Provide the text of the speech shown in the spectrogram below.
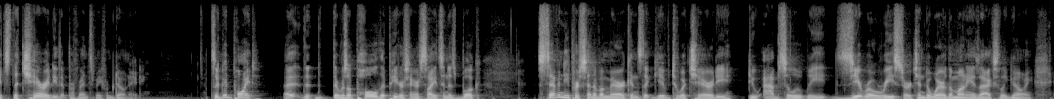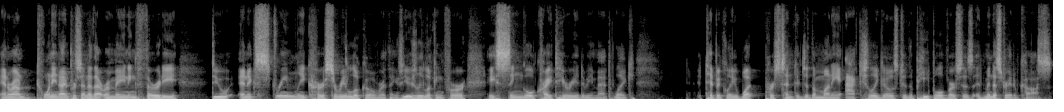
It's the charity that prevents me from donating. It's a good point. Uh, th- there was a poll that Peter Singer cites in his book 70% of Americans that give to a charity do absolutely zero research into where the money is actually going. And around 29% of that remaining 30 do an extremely cursory look over things, usually looking for a single criteria to be met, like typically what percentage of the money actually goes to the people versus administrative costs.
